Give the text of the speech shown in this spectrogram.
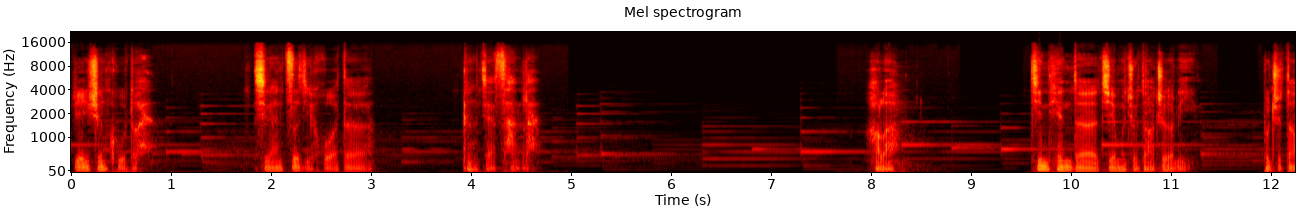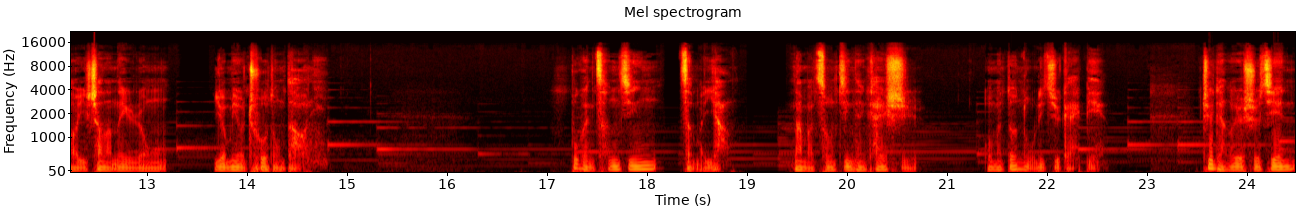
人生苦短，请让自己活得更加灿烂。好了，今天的节目就到这里。不知道以上的内容有没有触动到你？不管曾经怎么样，那么从今天开始，我们都努力去改变。这两个月时间，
